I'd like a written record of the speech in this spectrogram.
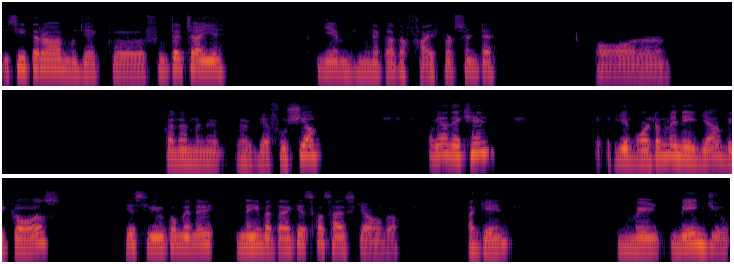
इसी तरह मुझे एक शूटर चाहिए। ये हमने कहा था फाइव परसेंट है। और कलर मैंने रख दिया फुशिया अब यहाँ देखें, ये बॉटम में नहीं गया बिकॉज़ इस व्यू को मैंने नहीं बताया कि इसका साइज़ क्या होगा। अगेन मेन जो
